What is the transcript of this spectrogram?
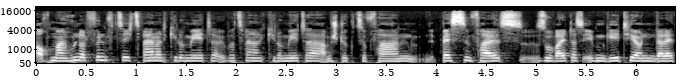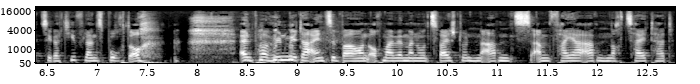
auch mal 150, 200 Kilometer, über 200 Kilometer am Stück zu fahren. Bestenfalls, soweit das eben geht, hier in der Leipziger Tieflandsbucht auch ein paar Höhenmeter einzubauen. Auch mal, wenn man nur zwei Stunden abends am Feierabend noch Zeit hat,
